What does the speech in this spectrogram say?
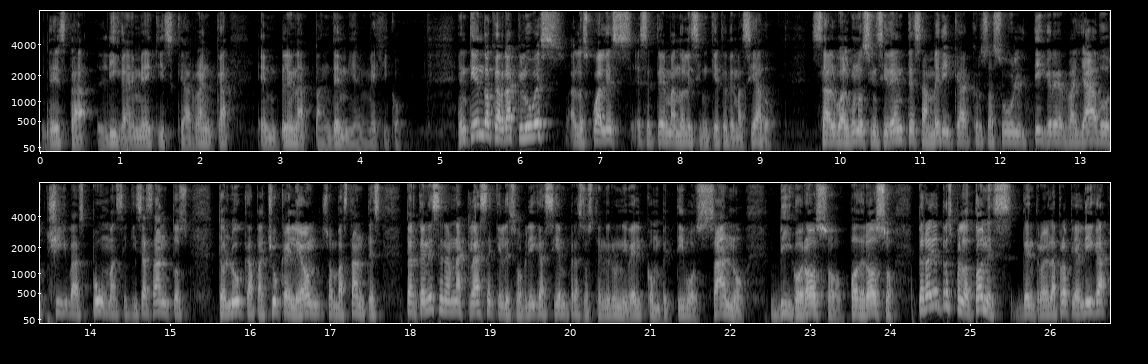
de esta Liga MX que arranca en plena pandemia en México. Entiendo que habrá clubes a los cuales ese tema no les inquiete demasiado. Salvo algunos incidentes, América, Cruz Azul, Tigre, Rayado, Chivas, Pumas y quizás Santos, Toluca, Pachuca y León, son bastantes, pertenecen a una clase que les obliga siempre a sostener un nivel competitivo sano, vigoroso, poderoso, pero hay otros pelotones dentro de la propia liga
